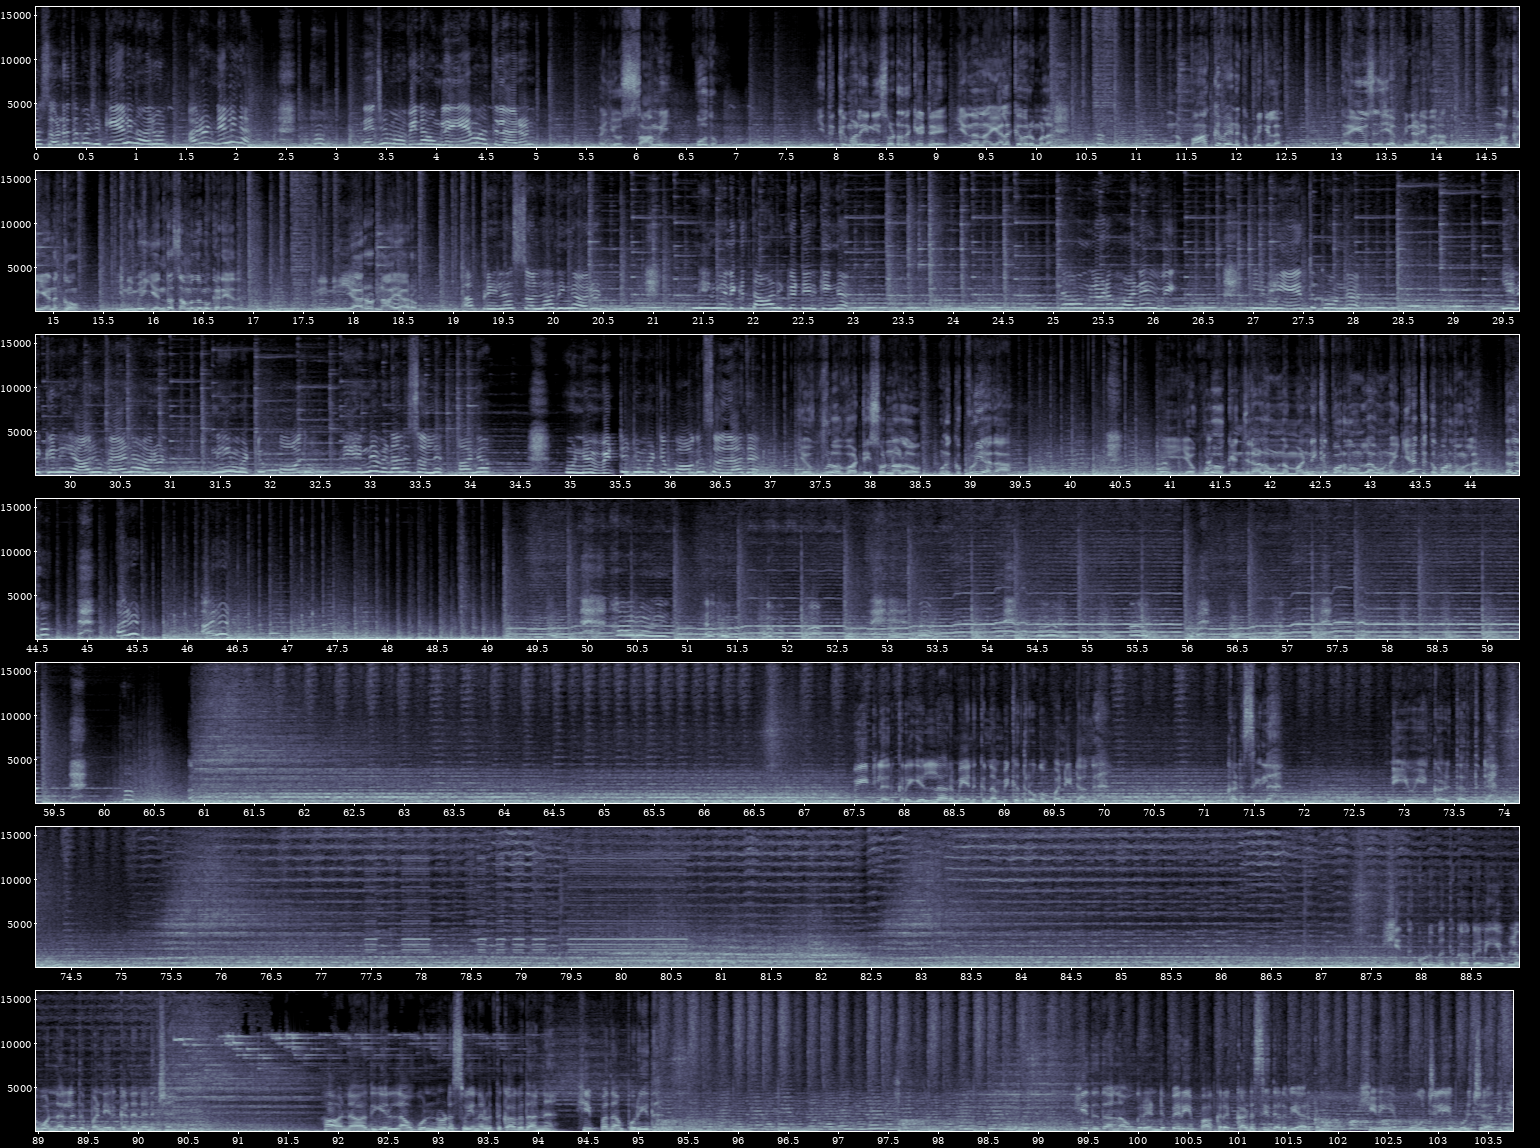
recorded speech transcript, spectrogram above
நான் சொல்றது கொஞ்சம் கேளுங்க அருண். அருண் நில்லுங்க. நிஜமாவே நான் உங்களை ஏமாத்தல அருண். ஐயோ சாமி போதும். இதுக்கு மேலே நீ சொல்றத கேட்டு என்ன நான் இழக்க விரும்பல. உன்னை பார்க்கவே எனக்கு பிடிக்கல. தயவு செஞ்சு என் பின்னாடி வராத. உனக்கும் எனக்கும் இனிமே எந்த சம்மந்தமும் கிடையாது. நீ நீ யாரோ நான் யாரோ? அப்படிலாம் சொல்லாதீங்க அருண். நீங்க எனக்கு தாலி கட்டியிருக்கீங்க. நான் உங்களோட மனைவி. என்னை ஏத்துக்கோங்க. எனக்குன்னு யாரும் வேணாம் அருண். நீ மட்டும் போதும். நீ என்ன வேணாலும் சொல்லு. ஆனா உன்னை விட்டுட்டு மட்டும் போக சொல்லாத. எவ்வளவு வாட்டி சொன்னாலும் உனக்கு புரியாதா? நீ எவ்வளவு கெஞ்சினாலும் உன்னை மன்னிக்க போறதும் இல்ல உன்னை ஏத்துக்க போறதும் இல்ல. அருண் அருண். வீட்டில் இருக்கிற எல்லாருமே எனக்கு நம்பிக்கை துரோகம் பண்ணிட்டாங்க. கடைசியில் நீயும் என் கழுத்து அறுத்துட்ட. இந்த குடும்பத்துக்காக நீ எவ்வளவோ நல்லது பண்ணிருக்கன்னு நினைச்சேன். ஆனா அது எல்லாம் உன்னோட சுயநலத்துக்காக தானே இப்பதான் புரியுது. இதுதான் நான் உங்க ரெண்டு பேரையும் பாக்குற கடைசி தடவையா இருக்கணும். இனி என் மூஞ்சிலேயே முடிச்சிடாதீங்க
